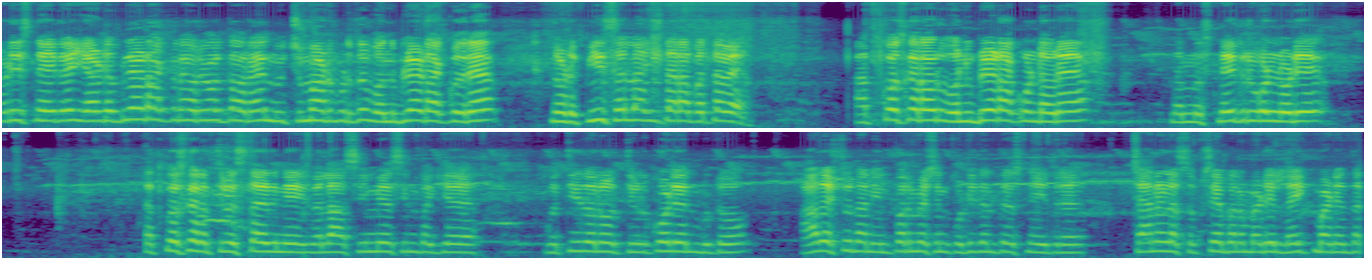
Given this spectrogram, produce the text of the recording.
ನೋಡಿ ಸ್ನೇಹಿತರೆ, ಎರಡು ಬ್ಲೇಡ್ ಹಾಕಿದ್ರೆ ಅವ್ರು ಹೇಳ್ತಾವ್ರೆ, ನುಚ್ಚು ಮಾಡಿಬಿಡ್ತು ಒಂದು ಬ್ಲೇಡ್ ಹಾಕಿದ್ರೆ. ನೋಡಿ ಪೀಸ್ ಎಲ್ಲ ಈ ಥರ ಬರ್ತವೆ. ಅದಕ್ಕೋಸ್ಕರ ಅವರು ಒಂದು ಬ್ಲೇಡ್ ಹಾಕೊಂಡವ್ರೆ. ನಮ್ಮ ಸ್ನೇಹಿತರುಗಳು ನೋಡಿ ಅದಕ್ಕೋಸ್ಕರ ತಿಳಿಸ್ತಾ ಇದ್ದೀನಿ ಇವೆಲ್ಲ ಸೀಮೆ ಹಸಿನ ಬಗ್ಗೆ ಗೊತ್ತಿದ್ದವರು ತಿಳ್ಕೊಳ್ಳಿ ಅಂದ್ಬಿಟ್ಟು. ಆದಷ್ಟು ನಾನು ಇನ್ಫಾರ್ಮೇಷನ್ ಕೊಟ್ಟಿದ್ದಂತೆ ಸ್ನೇಹಿತರೆ. ಚಾನಲ್ನ ಸಬ್ಸ್ಕ್ರೈಬರ್ ಮಾಡಿ ಲೈಕ್ ಮಾಡಿ ಅಂತ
